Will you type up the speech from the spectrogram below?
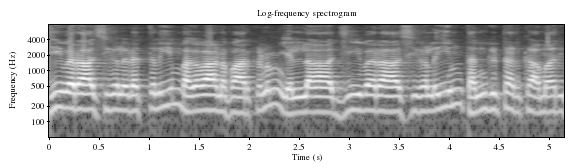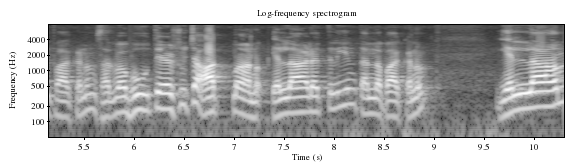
ஜீவராசிகளிடத்துலையும் பகவானை பார்க்கணும் எல்லா ஜீவராசிகளையும் தன்கிட்ட இருக்க மாதிரி பார்க்கணும் சர்வபூத்தேஷு ச ஆத்மானம் எல்லா இடத்துலையும் தன்னை பார்க்கணும் எல்லாம்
